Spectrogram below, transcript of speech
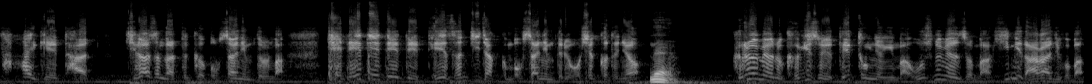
다 이렇게 다 기라성 같은 그 목사님들 막 대대대대대 대선지자급 목사님들이 오셨거든요. 네. 그러면은 거기서 대통령이 막 웃으면서 막 힘이 나가지고 막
